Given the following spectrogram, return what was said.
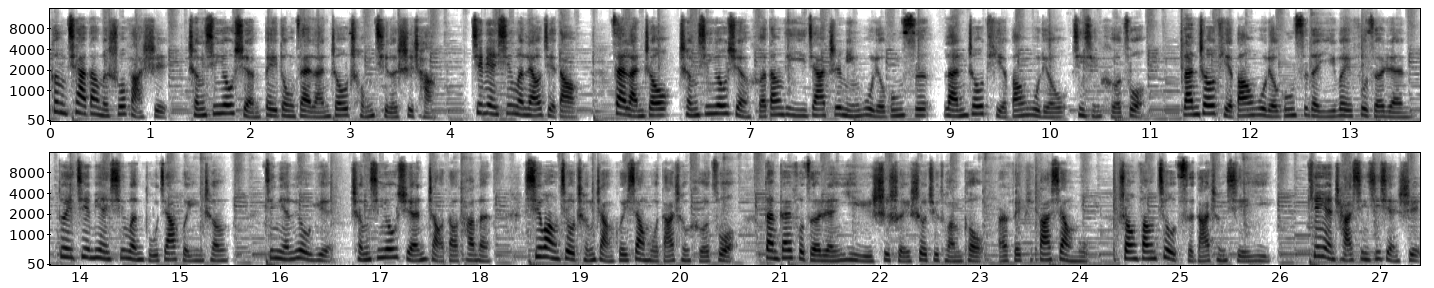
更恰当的说法是诚心优选被动在兰州重启了市场。界面新闻了解到，在兰州，诚心优选和当地一家知名物流公司兰州铁帮物流进行合作。兰州铁帮物流公司的一位负责人对界面新闻独家回应称，今年六月，诚心优选找到他们，希望就成长柜项目达成合作，但该负责人意欲试水社区团购而非批发项目，双方就此达成协议。天眼查信息显示。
